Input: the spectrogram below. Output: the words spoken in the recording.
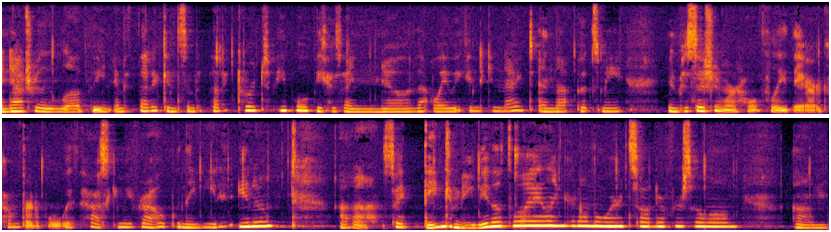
I naturally love being empathetic and sympathetic towards people because I know that way we can connect, and that puts me in a position where hopefully they are comfortable with asking me for help when they need it, you know? Uh, so I think maybe that's why I lingered on the word Sonder for so long. Um,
